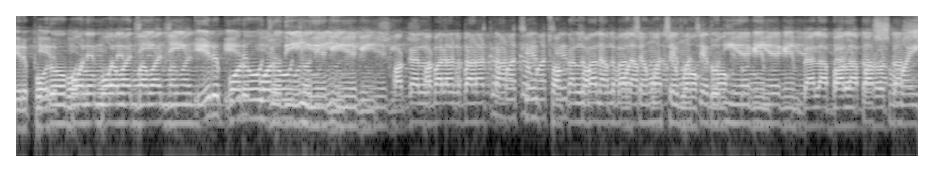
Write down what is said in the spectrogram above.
এরপরও বলেন বাবাজি এরপরও যদি পচা মাছের রক্ত নিয়ে বেলা বারোটার সময়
